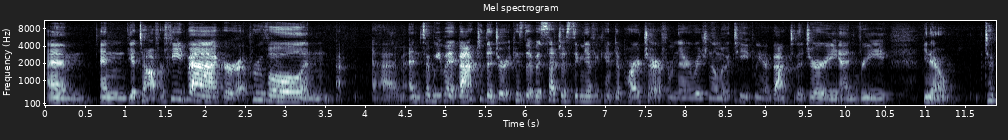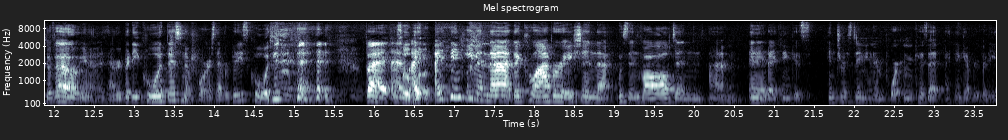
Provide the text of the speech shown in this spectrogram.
um, and get to offer feedback or approval and. Um, and so we went back to the jury because it was such a significant departure from their original motif. We went back to the jury and re, you know, took a vote. You know, is everybody cool with this? And of course, everybody's cool with it. but um, So I. I think even that, the collaboration that was involved in um, in it, I think is interesting and important because I think everybody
